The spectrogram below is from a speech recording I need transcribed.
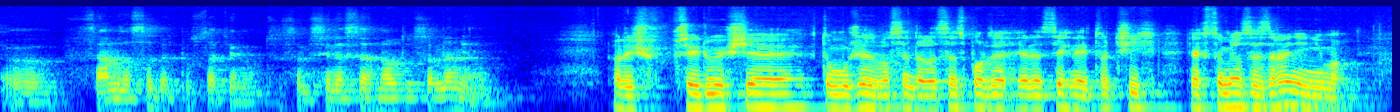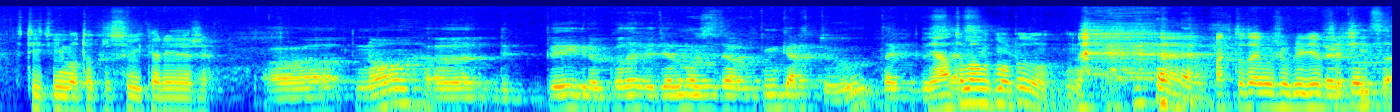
uh, sám za sebe v podstatě, no. co jsem si nesehnal, to jsem neměl. A když přejdu ještě k tomu, že vlastně ten sport je jeden z těch nejtvrdších, jak jsi to měl se zraněníma v té tvý motokrosové kariéře? No, uh, kdyby kdokoliv viděl moji zdravotní kartu, tak by Já to mám v mobilu. Pak to tady můžu klidně přečíst. uh,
